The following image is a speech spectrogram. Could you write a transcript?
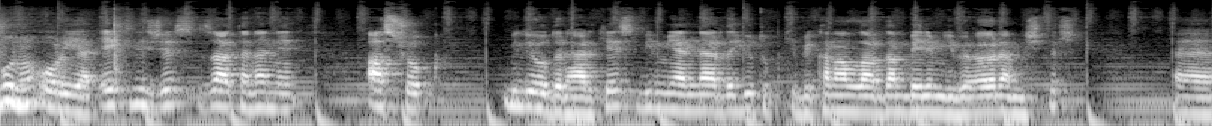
Bunu oraya ekleyeceğiz. Zaten hani az çok biliyordur herkes. Bilmeyenler de YouTube gibi kanallardan benim gibi öğrenmiştir. Ee,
